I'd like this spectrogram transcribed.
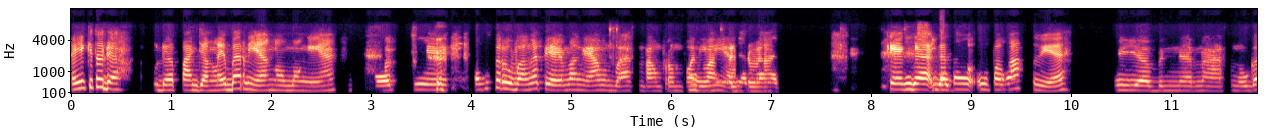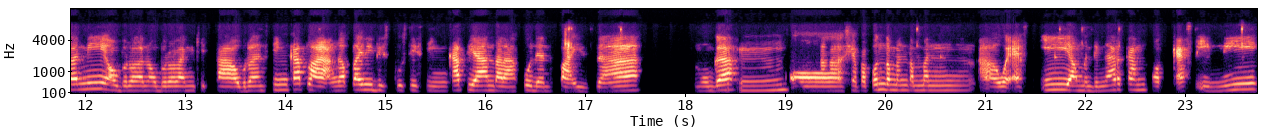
Kayaknya kita udah udah panjang lebar nih ya ngomongnya. Oke, tapi seru banget ya emang ya membahas tentang perempuan Memang, ini ya. Benar banget. Kayak nggak nggak tahu lupa waktu ya. Iya bener. Nah semoga nih obrolan-obrolan kita, obrolan singkat lah, anggaplah ini diskusi singkat ya antara aku dan Faiza. Semoga mm. uh, siapa pun teman-teman uh, eh, WFI yang mendengarkan podcast ini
